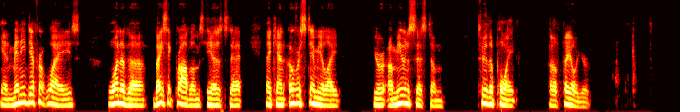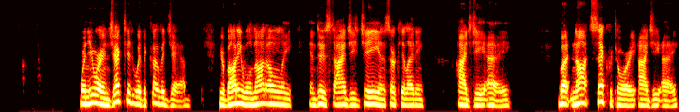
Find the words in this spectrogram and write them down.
in many different ways, one of the basic problems is that they can overstimulate your immune system to the point of failure. When you are injected with the COVID jab, your body will not only induce IgG and circulating IgA, but not secretory IgA.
